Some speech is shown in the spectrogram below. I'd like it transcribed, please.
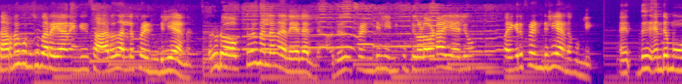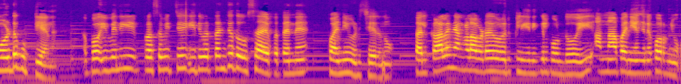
സാറിനെ കുറിച്ച് പറയുകയാണെങ്കിൽ സാറ് നല്ല ഫ്രണ്ട്ലിയാണ് ഒരു ഡോക്ടർ നല്ല നിലയിലല്ല. ഒരു ഫ്രണ്ട്ലി ഇനി കുട്ടികളോടായാലും ഭയങ്കര ഫ്രണ്ട്ലിയാണ് പുള്ളി. ഇത് എന്റെ മോളുടെ കുട്ടിയാണ്. അപ്പോൾ ഇവന് പ്രസവിച്ച് ഇരുപത്തഞ്ച് ദിവസമായപ്പോൾ തന്നെ പനി പിടിച്ചിരുന്നു. തൽക്കാലം ഞങ്ങൾ അവിടെ ഒരു ക്ലിനിക്കിൽ കൊണ്ടുപോയി. അന്ന് ആ പനി അങ്ങനെ കുറഞ്ഞു.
